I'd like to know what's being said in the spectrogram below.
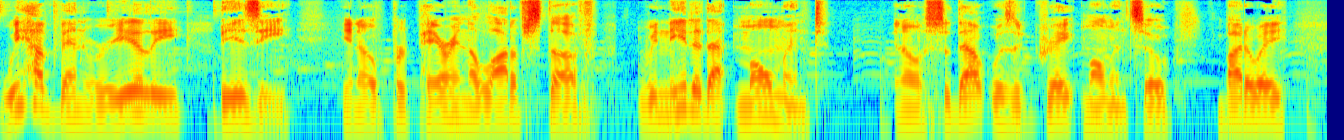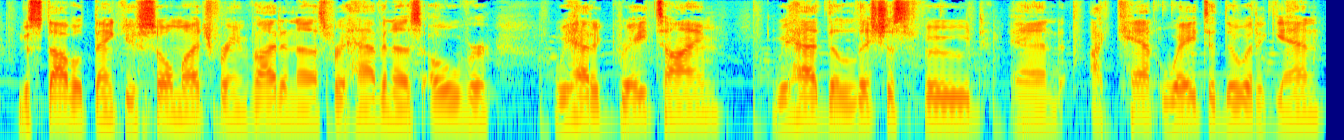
we have been really busy. You know, preparing a lot of stuff. We needed that moment. You know, so that was a great moment. So, by the way, Gustavo, thank you so much for inviting us, for having us over. We had a great time. We had delicious food, and I can't wait to do it again.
